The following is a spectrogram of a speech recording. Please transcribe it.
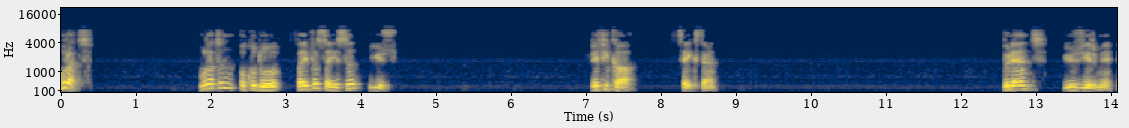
Murat. Murat'ın okuduğu sayfa sayısı 100. Refika 80. Bülent 120.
